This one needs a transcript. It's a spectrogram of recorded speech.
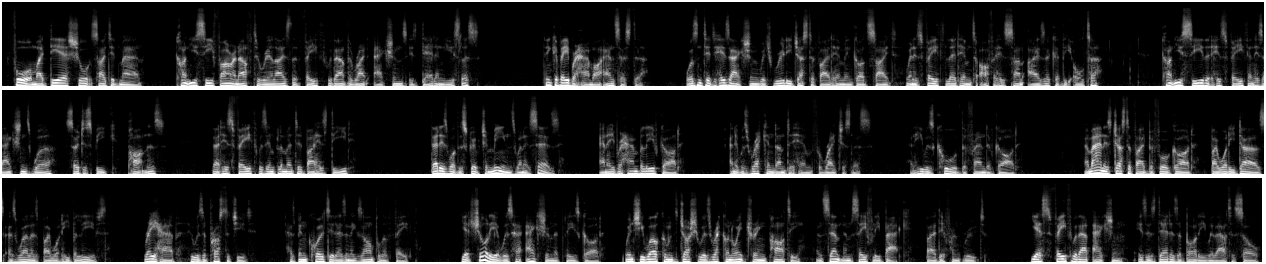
For, my dear short sighted man, can't you see far enough to realize that faith without the right actions is dead and useless? Think of Abraham, our ancestor. Wasn't it his action which really justified him in God's sight when his faith led him to offer his son Isaac at the altar? Can't you see that his faith and his actions were, so to speak, partners? That his faith was implemented by his deed? That is what the scripture means when it says, And Abraham believed God, and it was reckoned unto him for righteousness, and he was called the friend of God. A man is justified before God by what he does as well as by what he believes. Rahab, who was a prostitute, has been quoted as an example of faith. Yet surely it was her action that pleased God when she welcomed Joshua's reconnoitering party and sent them safely back by a different route. Yes, faith without action is as dead as a body without a soul.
